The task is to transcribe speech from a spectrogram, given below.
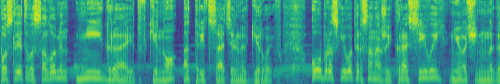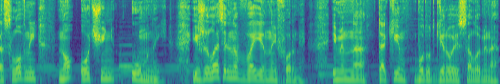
После этого Соломин не играет в кино отрицательных героев. Образ его персонажей красивый, не очень многословный, но очень умный. И желательно в военной форме. Именно таким будут герои Соломина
